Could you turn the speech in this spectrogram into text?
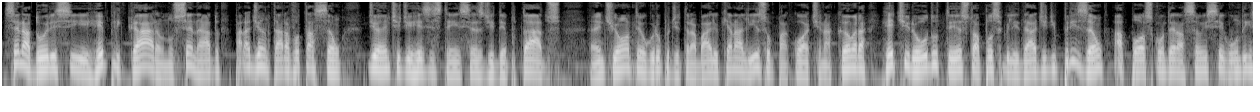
senadores se replicaram no Senado para adiantar a votação, diante de resistências de deputados. Anteontem, o grupo de trabalho que analisa o pacote na Câmara retirou do texto a possibilidade de prisão após condenação em segunda instância,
